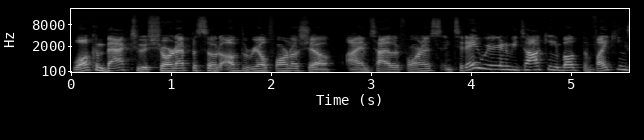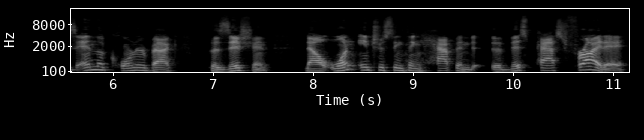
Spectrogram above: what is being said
Welcome back to a short episode of The Real Forno Show. I am Tyler Forness, and today we're going to be talking about the Vikings and the cornerback position. Now, one interesting thing happened this past Friday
